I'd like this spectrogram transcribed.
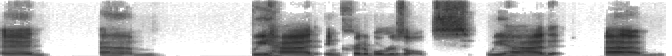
and um we had incredible results we had um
